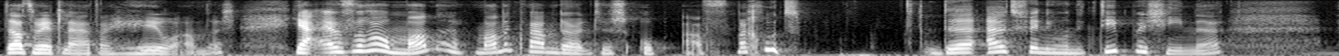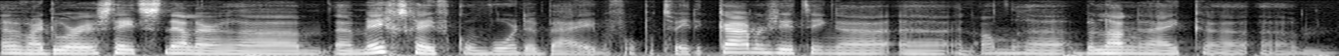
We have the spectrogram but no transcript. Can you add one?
Dat werd later heel anders. Ja, en vooral mannen. Mannen kwamen daar dus op af. Maar goed, de uitvinding van die typemachine waardoor er steeds sneller uh, uh, meegeschreven kon worden bij bijvoorbeeld Tweede Kamerzittingen en andere belangrijke um,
